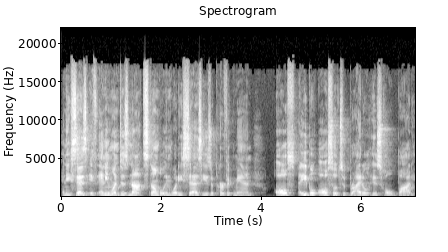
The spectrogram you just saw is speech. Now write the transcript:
And he says, if anyone does not stumble in what he says, he is a perfect man, also, able also to bridle his whole body.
